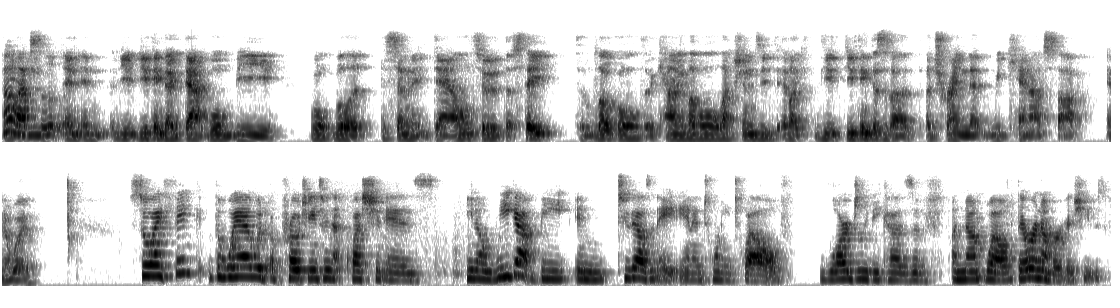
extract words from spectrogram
Oh, And- absolutely. And, and do, you, do you think that that will be will will it disseminate down to the state, to the local, to the county level elections? Like, do you, do you think this is a, a trend that we cannot stop in a way? So I think the way I would approach answering that question is, you know, we got beat in 2008 and in 2012 largely because of a num well, there were a number of issues,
